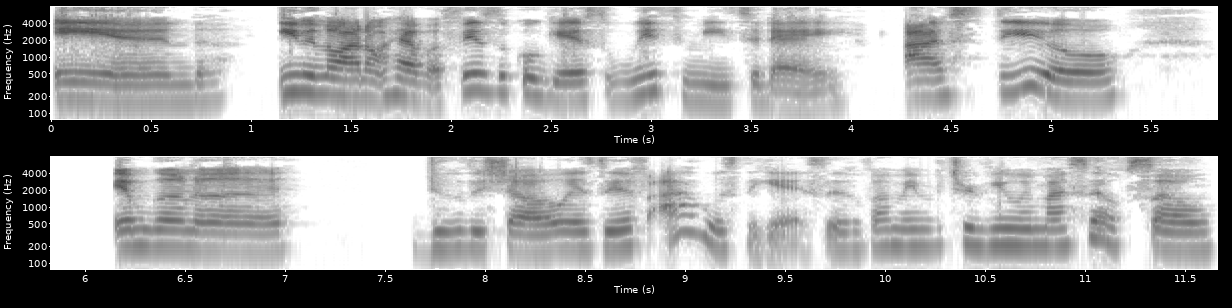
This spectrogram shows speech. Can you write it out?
And even though I don't have a physical guest with me today, I still am going to do the show as if I was the guest, if I'm interviewing myself. So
